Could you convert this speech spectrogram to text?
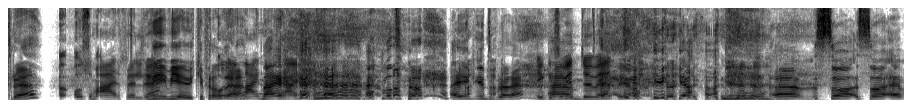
tror jeg. Og som er foreldre? Vi, vi er jo ikke foreldre. ja, nei, nei, nei. jeg gikk ut fra det. Ikke så vidt du vet. ja. Eh, Så, så jeg,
